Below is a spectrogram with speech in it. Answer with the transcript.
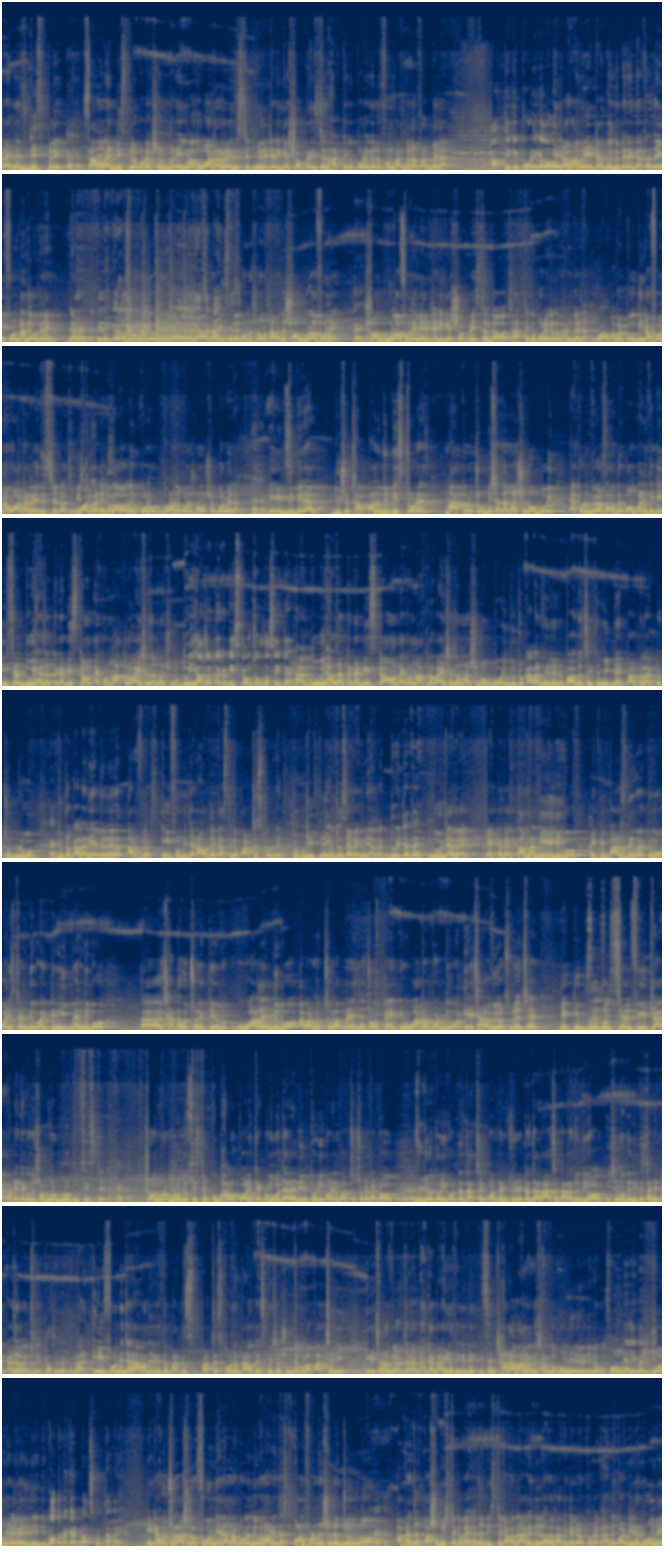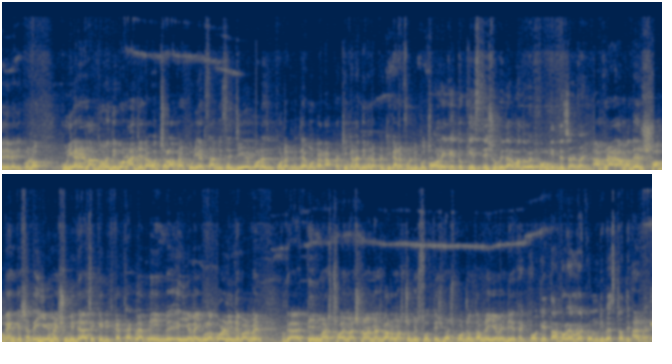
brightness display. Sunlight display protection মানে এগুলো তো ওয়াটার রেজিস্ট্রেড মিলিটারি কে শক রেজিস্ট্রেড হাত থেকে পড়ে গেলে ফোন ভাঙবে না ফাটবে না। হাত থেকে পড়ে গেল এটাও ভাঙবে না এটাও কিন্তু পেরেক গাথা যায় এই ফোনটা দিয়েও পেরেক গাথা যায়। পেরেক গাঁথা ফোনটা দিয়েও পেরেক গাথা এই ডিসপ্লে কোনো সমস্যা। আমাদের সবগুলা ফোনে হ্যাঁ, সবগুলা ফোনে মিলিটারি গেট শক রেজিস্ট্যান্ট দেওয়া আছে। হাত থেকে পড়ে গেলে ভাঙবে না। আবার প্রতিটা ফোনে ওয়াটার রেজিস্ট্রেড আছে। বৃষ্টি পানি ধোলাবালি কোনো ধরনের কোনো সমস্যা করবে না। হ্যাঁ, হ্যাঁ। এইট জিবি র্যাম দুশো ছাপ্পান্ন জিবি স্টোরেজ মাত্র চব্বিশ হাজার নয়শো নব্বই। এখন ভিউয়ার্স আমাদের কোম্পানি থেকে ইনস্ট্যান্ট দুই হাজার টাকা ডিসকাউন্ট এখন মাত্র বাইশ হাজার নয়শো নব্বই। দুই হাজার টাকা ডিসকাউন্ট চলতেছে এটা হ্যাঁ দুই হাজার টাকা ডিসকাউন্ট এখন মাত্র বাইশ হাজার নয়শো নব্বই। দুটো কালার ভেরিয়েন্ট পাওয়া যাচ্ছে একটা মিড নাইট পার্পল একটা হচ্ছে ব্লু দুটো কালারই অ্যাভেলেবেল আর ভিউয়ার্স এই ফোনটি যারা আমাদের কাছ থেকে পারচেস করবেন গিফট নিতে দুইটা ব্যাগ নেওয়া লাগবে। দুইটা ব্যাগ দুইটা ব্যাগ একটা ব্যাগ তো আমরা দিয়েই দিব একটি বার্স দিব একটি মোবাইল স্ট্যান্ড দিব একটি নিক ব্যান্ড দিব সাথে হচ্ছে একটি ওয়ালেট দিব আবার হচ্ছে আপনার এই যে চমৎকার একটি ওয়াটার পট দিব। এছাড়া ভিউয়ার্স রয়েছে একটি ব্লুটুথ সেলফি ট্রাইপড এটা কিন্তু সম্পূর্ণ ব্লুটুথ সিস্টেম সম্পূর্ণ ব্লুটুথ সিস্টেম খুব ভালো কোয়ালিটির একটা মোবাইল যারা রিল তৈরি করেন বা হচ্ছে ছোটখাটো ভিডিও তৈরি করতে চাচ্ছেন কন্টেন্ট ক্রিয়েটর যারা আছে তারা যদি ইসের মধ্যে নিতে চান এটা কাজে লাগবে। কাজে লাগবে, আর এই ফোনটি যারা আমাদের কাছে পারচেস করবেন তারা তো স্পেশাল সুবিধাগুলো পাচ্ছেনই। এছাড়াও ভিউয়ার যারা ঢাকার বাইরে থেকে দেখতেছেন সারা বাংলাদেশ আমাদের হোম ডেলিভারি ব্যবস্থা। হোম ডেলিভারি হোম ডেলিভারি দিয়ে দিই কত টাকা অ্যাডভান্স করতে হয়? এটা হচ্ছে আসলে ফোন দিয়ে আমরা বলে দিব অনেক জাস্ট কনফার্মেশনের জন্য। হ্যাঁ, আপনার জাস্ট পাঁচশো বিশ টাকা বা এক হাজার বিশ টাকা আমাদের আগে দিলে হবে বাকি টাকাটা প্রোডাক্ট হাতে পাওয়া। ডিরেক্ট হোম ডেলিভারি কোনো কুরিয়ারের মাধ্যমে দিব না যেটা হচ্ছে আপনার কুরিয়ার সার্ভিসে যে পরে প্রোডাক্ট নিতে এমনটা না। আপনার ঠিকানা দিবেন আপনার ঠিকানা ফোনটি পৌঁছে অনেকেই তো কিস্তি সুবিধার মাধ্যমে ফোন কিনতে চায় ভাই। আপনার আমাদের সব ব্যাংকের সাথে ইএমআই সুবিধা আছে ক্রেডিট কার্ড থাকলে আপনি ইএমআই গুলো করে নিতে পারবেন। তিন মাস ছয় মাস নয় মাস বারো মাস চব্বিশ ছত্রিশ মাস পর্যন্ত আমরা ইএমআই দিয়ে থাকি। ওকে তারপরে আমরা কোন ডিভাইসটা দেখব ভাই?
